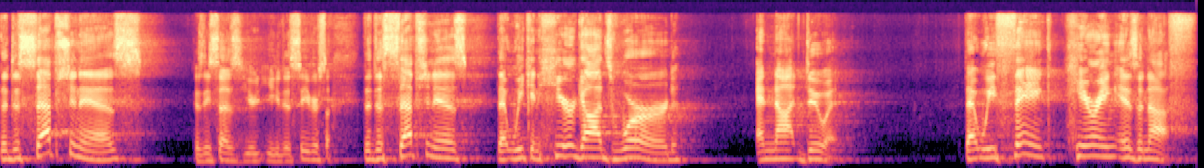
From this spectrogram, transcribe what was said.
The deception is, because he says you, you deceive yourself, the deception is that we can hear God's word and not do it. That we think hearing is enough.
